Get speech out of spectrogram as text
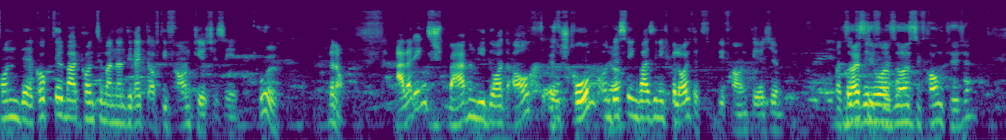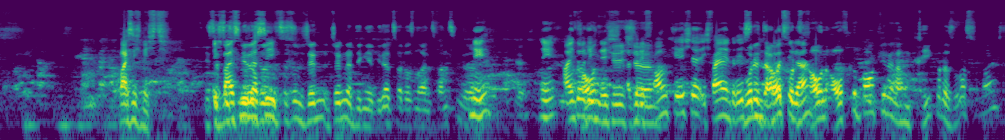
von der Cocktailbar konnte man dann direkt auf die Frauenkirche sehen. cool. Genau. Allerdings sparen die dort auch äh, Strom und Ja. deswegen war sie nicht beleuchtet, die Frauenkirche. Man So heißt, sie die, nur, so heißt die Frauenkirche? weiß ich nicht. Ist Ich weiß nur, dass so, sie- Ist das so ein Gen- Gender-Ding hier wieder 2023? Oder? Nee, Okay. nee, eindeutig nicht. Also die Frauenkirche, ich war ja in Dresden Wurde damals von. Frauen aufgebaut wieder nach dem Krieg oder sowas vielleicht?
